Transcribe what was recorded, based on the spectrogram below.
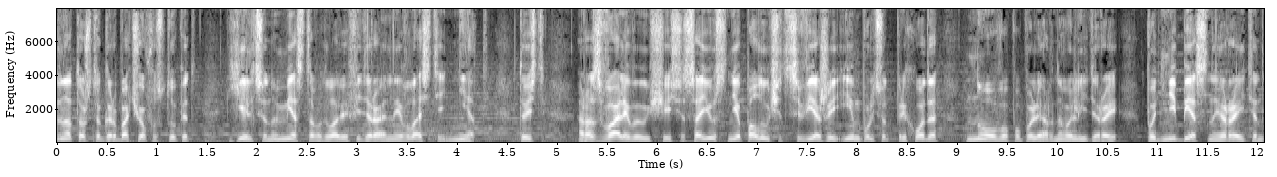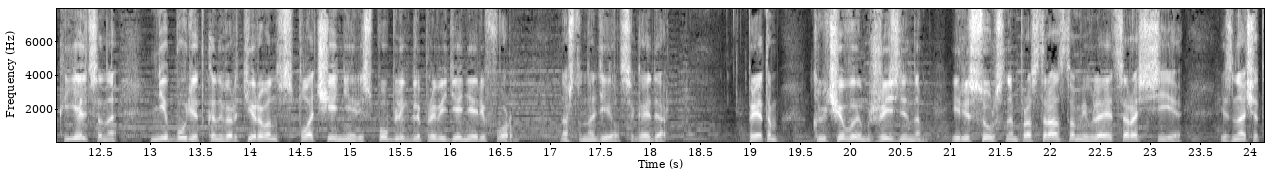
на то, что Горбачев уступит Ельцину место во главе федеральной власти, нет. То есть разваливающийся союз не получит свежий импульс от прихода нового популярного лидера, и поднебесный рейтинг Ельцина не будет конвертирован в сплочение республик для проведения реформ, на что надеялся Гайдар. При этом ключевым жизненным и ресурсным пространством является Россия, и значит,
